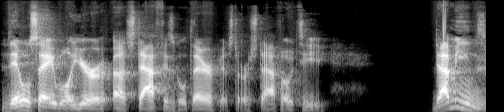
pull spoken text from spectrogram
they will say, well, you're a staff physical therapist or a staff OT. That means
